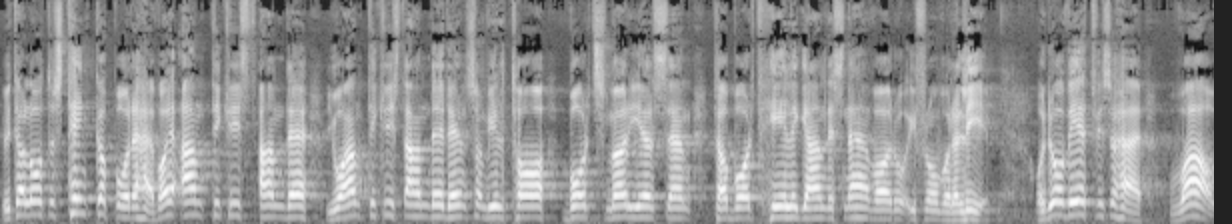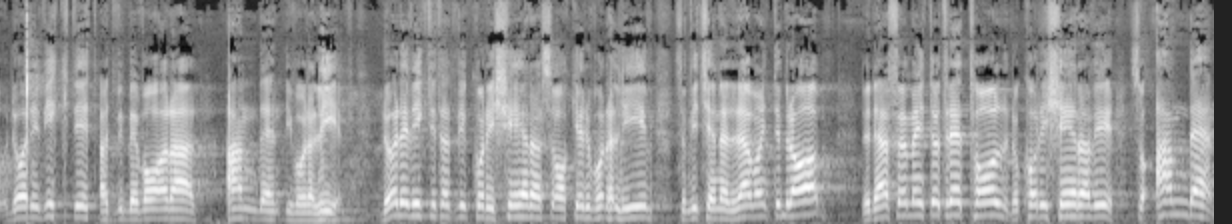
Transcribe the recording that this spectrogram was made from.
Utan låt oss tänka på det här. Vad är antikristande? Jo, antikristande är den som vill ta bort smörjelsen, ta bort heligandes närvaro ifrån våra liv. Och då vet vi så här, wow, då är det viktigt att vi bevarar anden i våra liv. Då är det viktigt att vi korrigerar saker i våra liv som vi känner, det där var inte bra, det där för mig inte åt rätt håll, då korrigerar vi så anden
